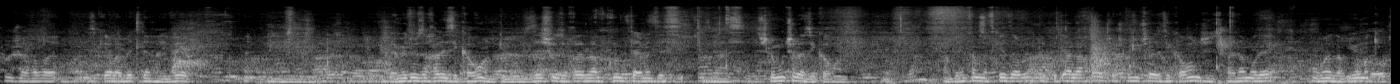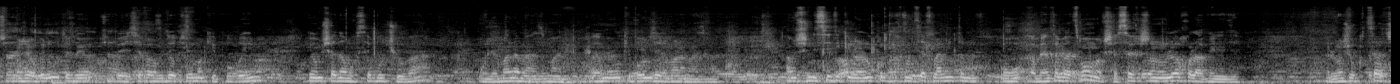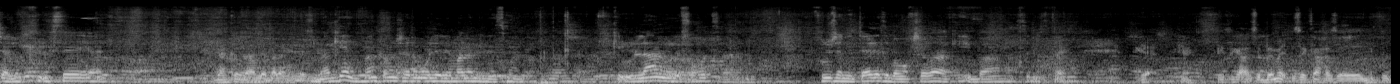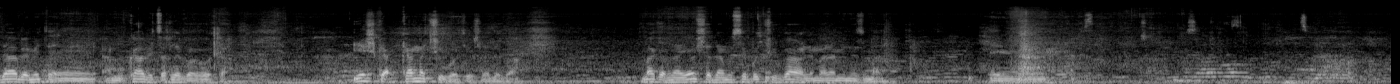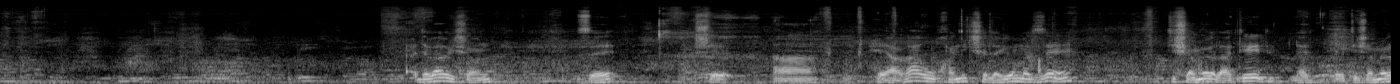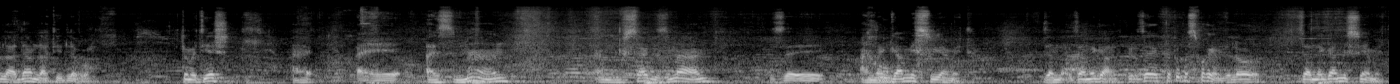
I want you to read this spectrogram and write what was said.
משהו שהרב הזכיר לבית לב העיוור. באמת הוא זכה לזיכרון, כאילו זה שהוא זוכר עליו כלום, את האמת זה השלמות של הזיכרון. אבל באמת מזכיר את זה הרבה נקודה על האחרות, שהשלמות של הזיכרון, שהאדם עולה, הוא אומר גם יום הכיפורים, כותב בספר המידות, יום הכיפורים, יום שאדם עושה בו תשובה, הוא למעלה מהזמן. גם יום הכיפורים זה למעלה מהזמן. אבל שניסיתי, כאילו, אני לא כל כך מצליח להבין את ה... הבן אדם בעצמו אומר שהשכל שלנו לא יכול להבין את זה. על משהו קצת שאני מנסה... מה הכוונה למעלה מן הזמן? כן, מה הכוונה שאדם עולה למעלה מן הזמן? כאילו לנו לפחות, אפילו שאני אתאר את זה במחשבה, כי זה מסתכל. כן, כן. זה, באמת, זה ככה, זו נקודה באמת אה, עמוקה וצריך לברר אותה. יש כמה תשובות יש לדבר. מה הכוונה היום שאדם עושה בו תשובה למעלה מן הזמן. הדבר הראשון זה שההערה הרוחנית של היום הזה תישמר לעתיד, תישמר לאדם לעתיד לבוא. זאת אומרת, יש... הזמן, המושג זמן, זה הנהגה מסוימת. זה, זה הנהגה, זה כתוב בספרים, זה לא... זה הנהגה מסוימת.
